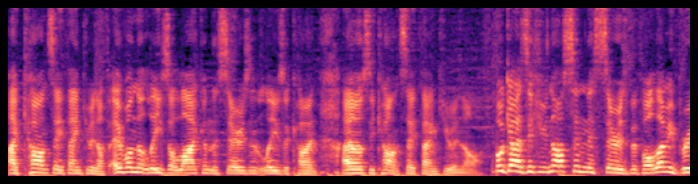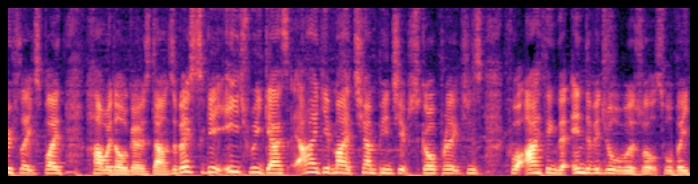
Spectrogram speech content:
I can't say thank you enough. Everyone that leaves a like on the series and leaves a comment, I honestly can't say thank you enough. But guys if you've not seen this series before, let me briefly explain how it all goes down. So basically each week guys I give my championship score predictions for what I think the individual results will be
